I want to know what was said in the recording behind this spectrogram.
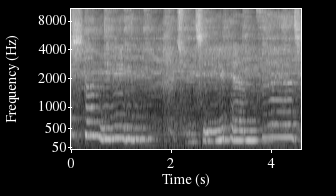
想你，却欺骗自己。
